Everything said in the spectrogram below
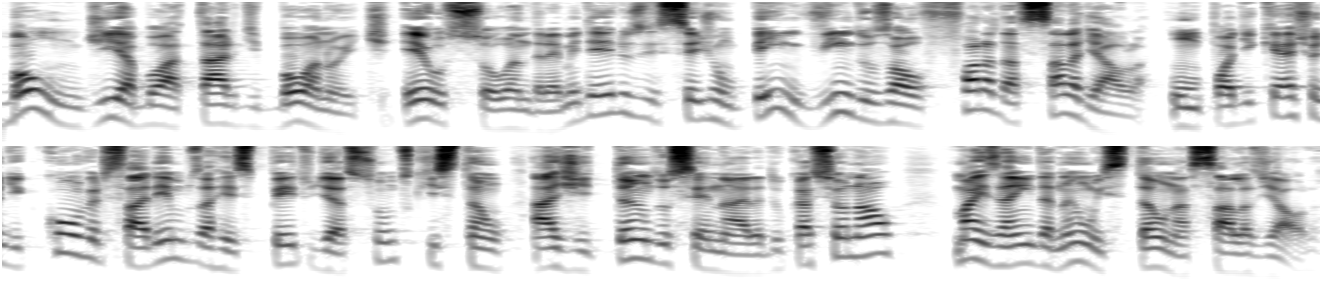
Bom dia, boa tarde, boa noite. Eu sou André Medeiros e sejam bem-vindos ao Fora da Sala de Aula, um podcast onde conversaremos a respeito de assuntos que estão agitando o cenário educacional, mas ainda não estão nas salas de aula.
